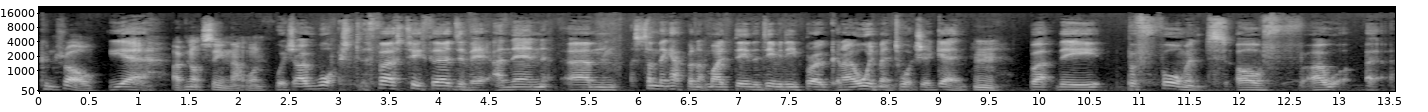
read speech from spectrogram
Control. Yeah, I've not seen that one. which I watched the first two thirds of it, and then um, something happened. My the DVD broke, and I always meant to watch it again. But the performance of uh, uh,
